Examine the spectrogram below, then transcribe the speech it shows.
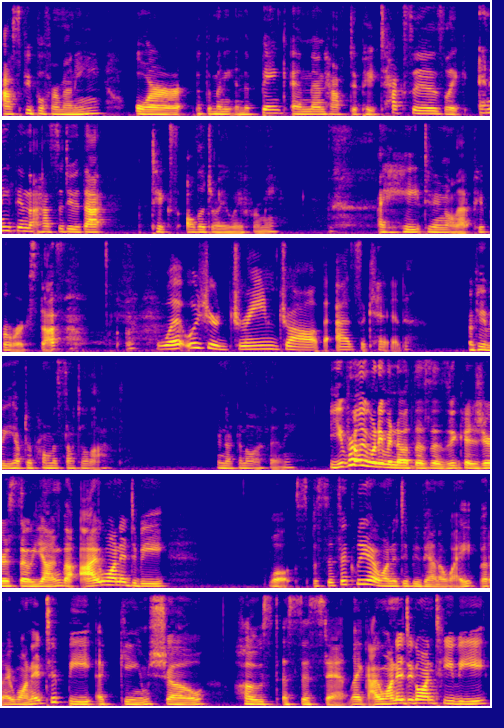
ask people for money or put the money in the bank and then have to pay taxes. Like anything that has to do with that takes all the joy away from me. I hate doing all that paperwork stuff. What was your dream job as a kid? Okay, but you have to promise not to laugh. You're not gonna laugh at me. You probably wouldn't even know what this is because you're so young, but I wanted to be, well, specifically, I wanted to be Vanna White, but I wanted to be a game show host assistant. Like, I wanted to go on TV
